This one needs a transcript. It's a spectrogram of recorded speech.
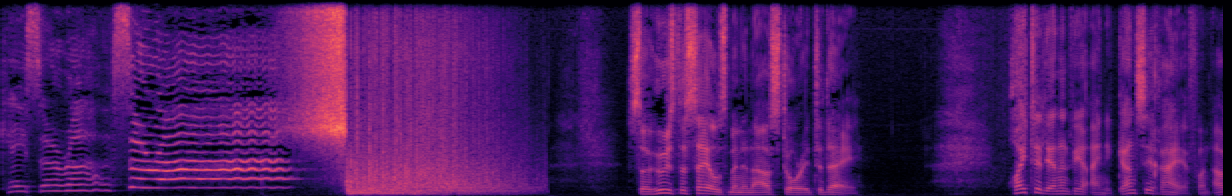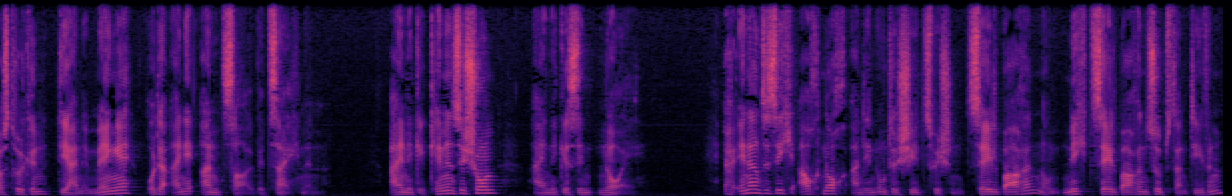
Que sera. So who's the salesman in our story today? Heute lernen wir eine ganze Reihe von Ausdrücken, die eine Menge oder eine Anzahl bezeichnen. Einige kennen Sie schon, einige sind neu. Erinnern Sie sich auch noch an den Unterschied zwischen zählbaren und nicht zählbaren Substantiven?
